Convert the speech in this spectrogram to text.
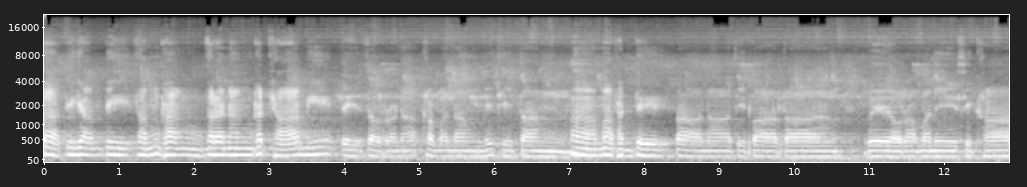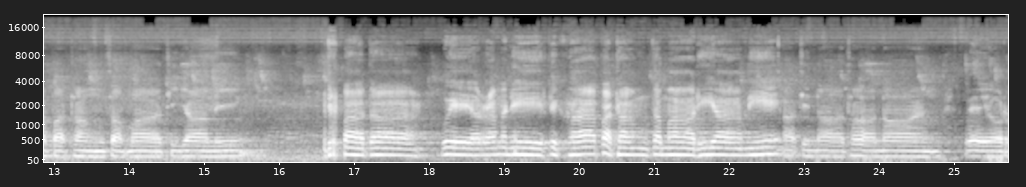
ตติยมปิสังฆังสรนังคัจฉามิติสรณะขมนังนิธิตังอามาพันเตปานาติปาตาเวรมณีสิกขาปะทังสมาธิยามิติปาตาเวรมณีสิกขาปะทังสมาธิยามิอาทินนาทานัง เวร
